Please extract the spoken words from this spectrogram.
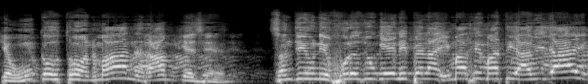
કે હું કહું તો હનુમાન રામ કે છે. સંજીવની સૂરજ ઉગે એની પેલા હિમાલયમાંથી આવી જાય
